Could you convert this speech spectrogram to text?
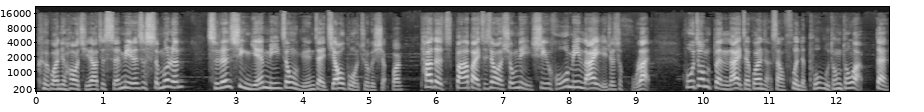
客官就好奇了，这神秘人是什么人？此人姓严，名忠，原在交国做个小官。他的八拜之交的兄弟姓胡，名来，也就是胡赖。胡忠本来在官场上混得普普通通啊，但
